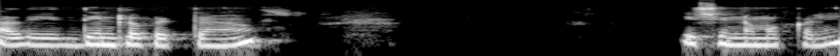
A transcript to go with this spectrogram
అది దీంట్లో పెట్టాను. ఈ చిన్న మొక్కని.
